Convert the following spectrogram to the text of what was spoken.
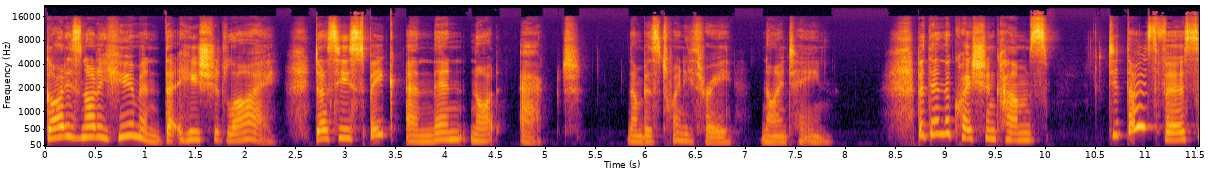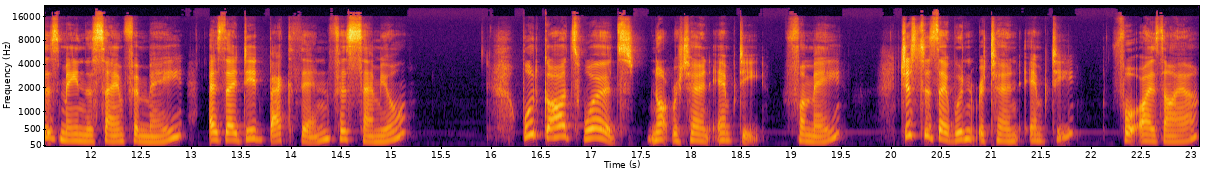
God is not a human that he should lie. Does he speak and then not act? Numbers 23:19. But then the question comes, did those verses mean the same for me as they did back then for Samuel? Would God's words not return empty for me? just as they wouldn't return empty for Isaiah?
